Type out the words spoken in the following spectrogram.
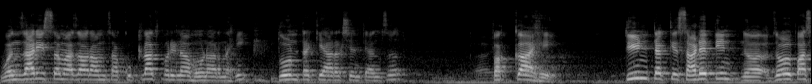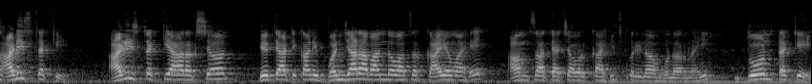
वंजारी समाजावर आमचा कुठलाच परिणाम होणार नाही. दोन टक्के आरक्षण त्यांचं पक्का आहे. तीन टक्के साडेतीन जवळपास अडीच टक्के अडीच टक्के आरक्षण हे त्या ठिकाणी बंजारा बांधवाचं कायम आहे. आमचा त्याच्यावर काहीच परिणाम होणार नाही. दोन टक्के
